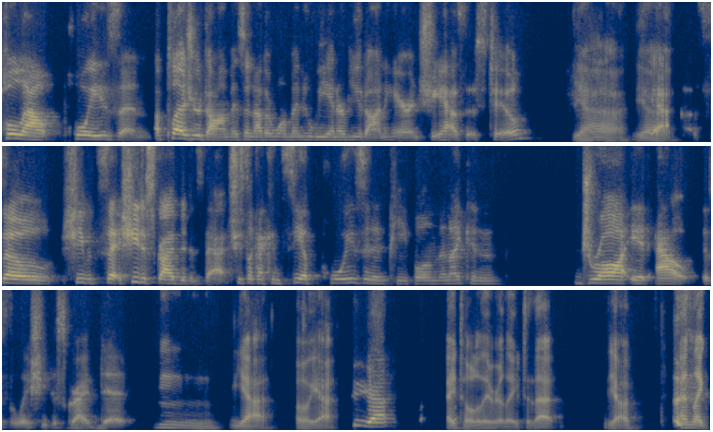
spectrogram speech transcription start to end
pull out poison. A pleasure dom is another woman who we interviewed on here and she has this too. Yeah, yeah. Yeah. So she would say she described it as that. She's like i can see a poison in people and then i can draw it out is the way she described it. Mm, yeah. Oh yeah. Yeah. I totally relate to that. Yeah and like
